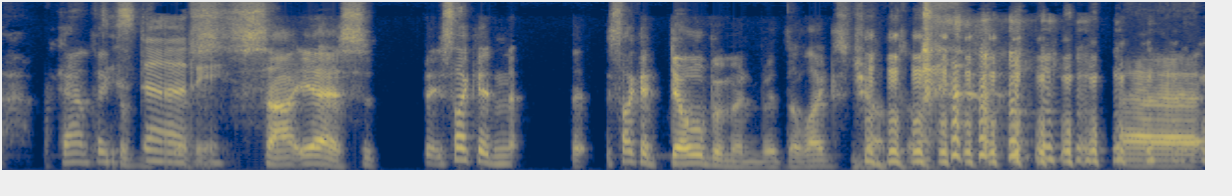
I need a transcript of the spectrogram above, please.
I can't think It's of the sturdy. si- yeah, it's, it's like a it's like a Doberman with the legs chopped off. Uh,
